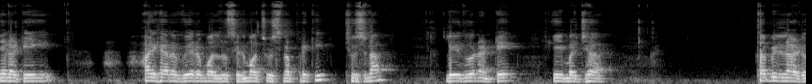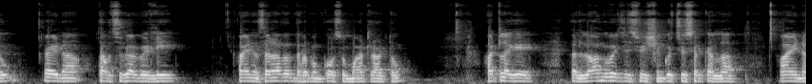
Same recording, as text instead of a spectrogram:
నేనటి హరిహర వీరమల్లు సినిమా చూసినప్పటికీ చూసినా లేదు అని అంటే ఈ మధ్య తమిళనాడు ఆయన తరచుగా వెళ్ళి ఆయన సనాతన ధర్మం కోసం మాట్లాడటం అట్లాగే లాంగ్వేజెస్ విషయంకి వచ్చేసరికల్లా ఆయన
